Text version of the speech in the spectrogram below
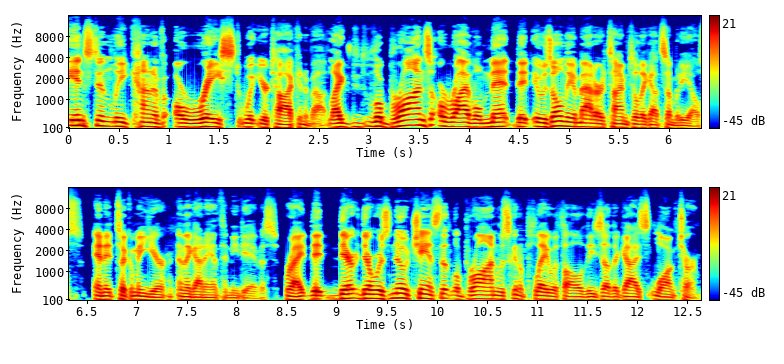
instantly kind of erased what you're talking about. Like LeBron's arrival meant that it was only a matter of time till they got somebody else, and it took them a year, and they got Anthony Davis. Right? That there there was no chance that LeBron was going to play with all of these other guys long term.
